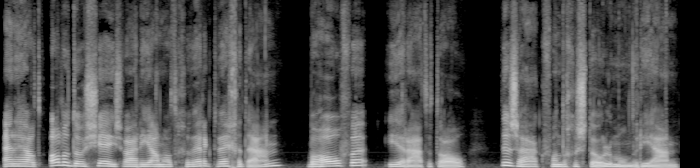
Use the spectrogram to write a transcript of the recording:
En hij had alle dossiers waar hij aan had gewerkt weggedaan, behalve, je raadt het al, de zaak van de gestolen Mondriaan.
